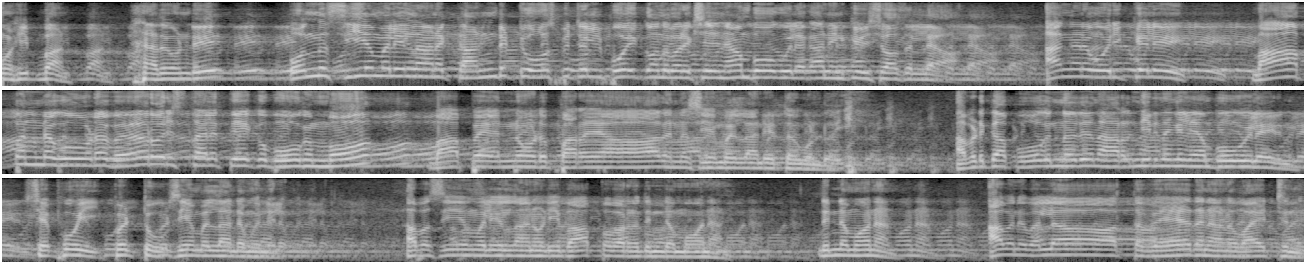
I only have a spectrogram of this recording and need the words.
മുഹിബാൻ അതുകൊണ്ട് ഒന്ന് സി എം അലില്ലാനെ കണ്ടിട്ട് ഹോസ്പിറ്റലിൽ പോയിക്കോന്ന് പരീക്ഷ ഞാൻ പോകൂല കാരണം എനിക്ക് വിശ്വാസമില്ല. അങ്ങനെ ഒരിക്കൽ ബാപ്പന്റെ കൂടെ വേറൊരു സ്ഥലത്തേക്ക് പോകുമ്പോ ബാപ്പ എന്നോട് പറയാതെ സി എം അലില്ലാന്റെ അടുത്ത് കൊണ്ടുപോയി. അവിടേക്കാ പോകുന്നത് എന്ന് അറിഞ്ഞിരുന്നെങ്കിൽ ഞാൻ പോകൂലായിരുന്നു. പക്ഷെ പോയി പെട്ടു സി എം അല്ലാന്റെ മുന്നിൽ. അപ്പൊ സി എം അലി അള്ളഹാനോട് ഈ ബാപ്പ പറഞ്ഞു ഇതിന്റെ മോനാണ്. ഇതിന്റെ മോനാണ്. അവന് വല്ലാത്ത വേദനാണ് വയറ്റിന്.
